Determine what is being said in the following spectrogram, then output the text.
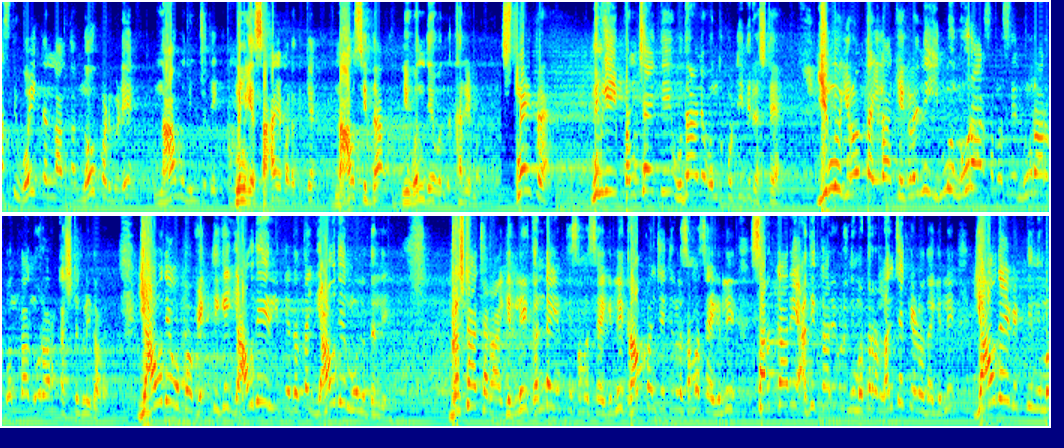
ಆಸ್ತಿ ಹೋಯ್ತಲ್ಲ ಅಂತ ನೋವು ಪಡಬೇಡಿ. ನಾವು ನಿಮ್ ಜೊತೆ ನಿಮಗೆ ಸಹಾಯ ಮಾಡೋದಕ್ಕೆ ನಾವು ಸಿದ್ಧ. ನೀವು ಒಂದೇ ಒಂದು ಕರೆ ಮಾಡಿ. ಸ್ನೇಹಿತರೆ, ನಿಮಗೆ ಈ ಪಂಚಾಯತಿ ಉದಾಹರಣೆ ಒಂದು ಕೊಟ್ಟಿದ್ದೀರಷ್ಟೇ ಇನ್ನು ಇರುವಂತ ಇಲಾಖೆಗಳಲ್ಲಿ ಇನ್ನೂ ನೂರಾರು ಸಮಸ್ಯೆ, ನೂರಾರು ಗೊಂದಲ, ನೂರಾರು ಕಷ್ಟಗಳಿದಾವೆ. ಯಾವುದೇ ಒಬ್ಬ ವ್ಯಕ್ತಿಗೆ ಯಾವುದೇ ರೀತಿಯಾದಂಥ ಯಾವುದೇ ಮೂಲದಲ್ಲಿ ಭ್ರಷ್ಟಾಚಾರ ಆಗಿರಲಿ, ಗಂಡ ಹೆಂಡತಿ ಸಮಸ್ಯೆ ಆಗಿರಲಿ, ಗ್ರಾಮ ಪಂಚಾಯತಿಗಳ ಸಮಸ್ಯೆ ಆಗಿರಲಿ, ಸರ್ಕಾರಿ ಅಧಿಕಾರಿಗಳು ನಿಮ್ಮ ಹತ್ರ ಲಂಚ ಕೇಳೋದಾಗಿರಲಿ, ಯಾವುದೇ ವ್ಯಕ್ತಿ ನಿಮ್ಮ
